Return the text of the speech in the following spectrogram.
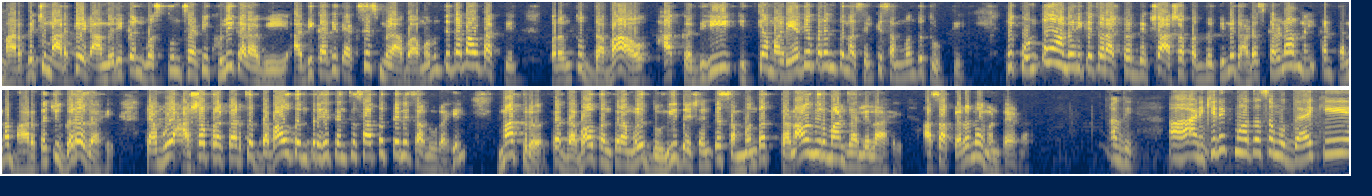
भारताची मार्केट अमेरिकन वस्तूंसाठी खुली करावी अधिकाधिक ऍक्सेस मिळावा म्हणून ते दबाव टाकतील. परंतु दबाव हा कधीही इतक्या मर्यादेपर्यंत नसेल की संबंध तुटतील. हे कोणताही अमेरिकेचा राष्ट्राध्यक्ष अशा पद्धतीने धाडस करणार नाही कारण त्यांना भारताची गरज आहे. त्यामुळे अशा प्रकारचं दबाव तंत्र हे त्यांचं सातत्याने चालू राहील. मात्र त्या दबाव तंत्रामुळे दोन्ही देशांच्या संबंधात तणाव निर्माण झालेला आहे असं आपल्याला नाही म्हणता येणार. अगदी. आणखीन एक महत्त्वाचा मुद्दा आहे की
